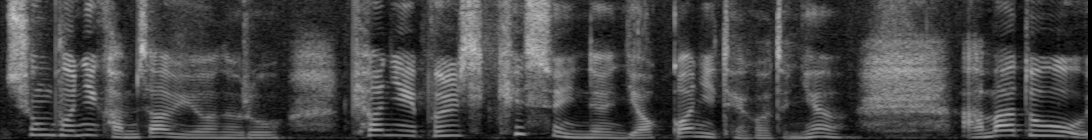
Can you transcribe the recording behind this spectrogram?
충분히 감사위원으로 편입을 시킬 수 있는 여건이 되거든요. 아마도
